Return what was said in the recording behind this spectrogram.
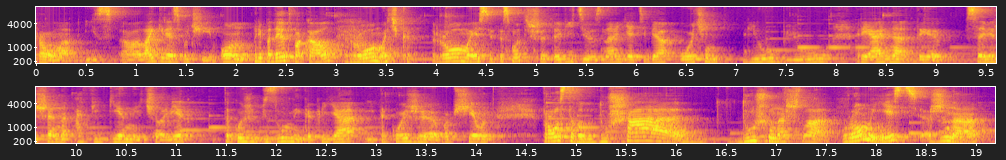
Рома из э, лагеря «Звучи». Он преподает вокал. Ромочка, Рома, если ты смотришь это видео, знай, я тебя очень люблю. Реально, ты совершенно офигенный человек, такой же безумный, как и я, и такой же вообще вот просто вот душа душу нашла. У Ромы есть жена,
